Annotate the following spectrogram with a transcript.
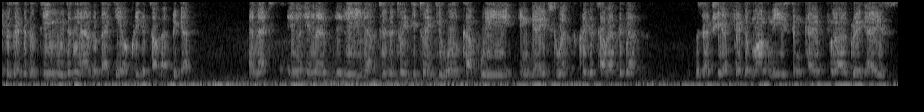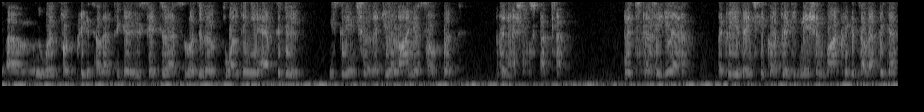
representative team. We didn't have the backing of Cricket South Africa. And that, in, in the lead up to the 2020 World Cup, we engaged with Cricket South Africa. It was actually a friend of mine from the Eastern Cape, uh, Greg Hayes, um, who worked for Cricket South Africa, who said to us, Roger, the one thing you have to do is to ensure that you align yourself with the national structure. And it took us a year, but we eventually got recognition by Cricket South Africa,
